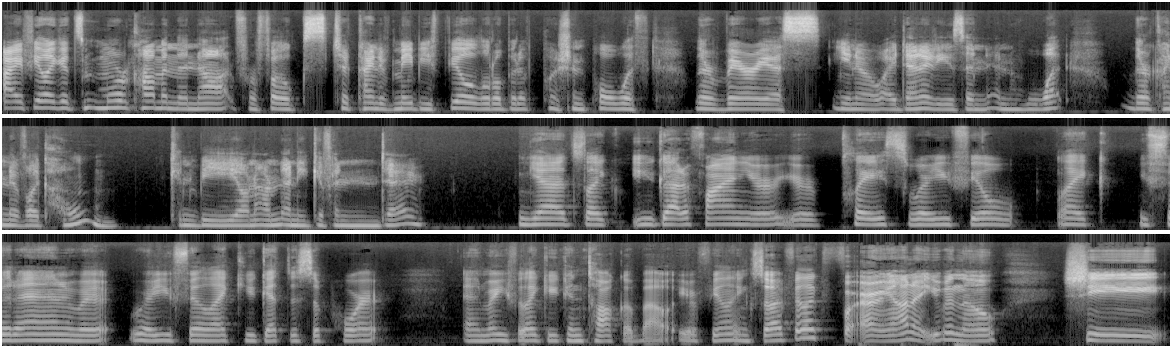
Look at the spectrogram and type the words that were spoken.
I feel like it's more common than not for folks to kind of maybe feel a little bit of push and pull with their various, you know, identities and, and what their kind of like home can be on, on any given day. Yeah, it's like you gotta find your your place where you feel like you fit in, where where you feel like you get the support and where you feel like you can talk about your feelings. So I feel like for Arianna, even though she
